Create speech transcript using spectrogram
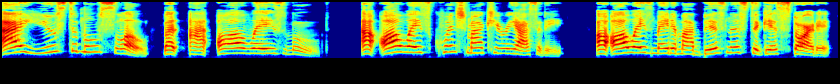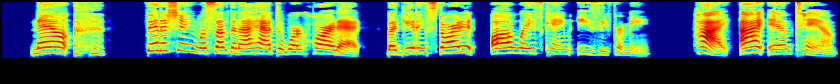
I used to move slow, but I always moved. I always quenched my curiosity. I always made it my business to get started. Now, finishing was something I had to work hard at, but getting started always came easy for me. Hi, I am Tam.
